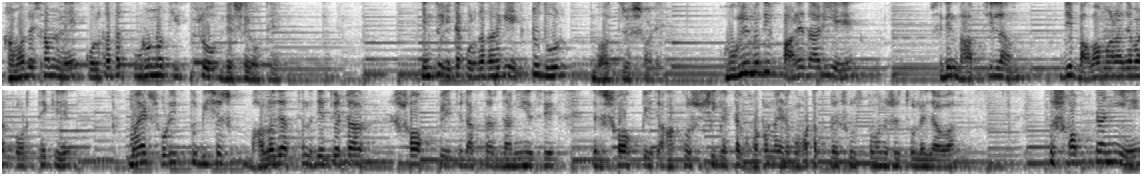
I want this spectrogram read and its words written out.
আমাদের সামনে কলকাতার পুরনো চিত্র ভেসে ওঠে। কিন্তু এটা কলকাতা থেকে একটু দূর, ভদ্রেশ্বরে। হুগলি নদীর পাড়ে দাঁড়িয়ে সেদিন ভাবছিলাম যে বাবা মারা যাবার পর থেকে মায়ের শরীর তো বিশেষ ভালো যাচ্ছে না, যেহেতু একটা শখ পেয়েছে, ডাক্তার জানিয়েছে যে শখ পেয়েছে, আকস্মিক একটা ঘটনা এরকম, হঠাৎ করে সুস্থ মানুষের চলে যাওয়া। তো সবটা নিয়ে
